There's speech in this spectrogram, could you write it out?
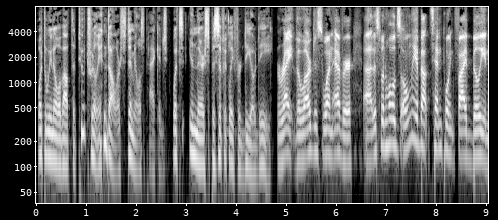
What do we know about the $2 trillion stimulus package? What's in there specifically for DoD? Right, the largest one ever. Uh, this one holds only about $10.5 billion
